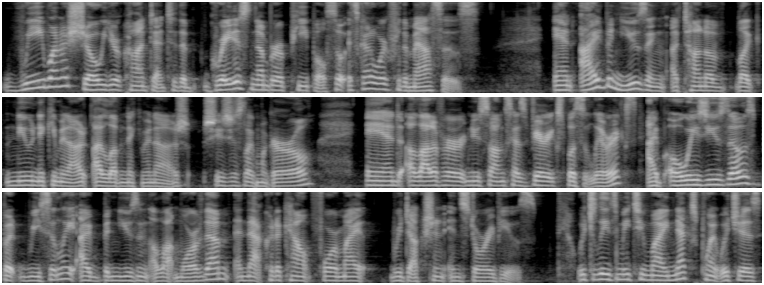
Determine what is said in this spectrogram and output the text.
we want to show your content to the greatest number of people. So it's got to work for the masses. And I'd been using a ton of like new Nicki Minaj. I love Nicki Minaj. She's just like my girl. and a lot of her new songs has very explicit lyrics. I've always used those, but recently I've been using a lot more of them, and that could account for my reduction in story views. Which leads me to my next point, which is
